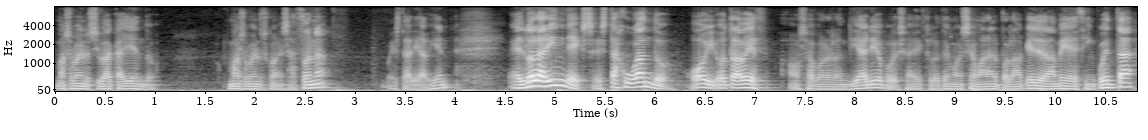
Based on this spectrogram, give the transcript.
más o menos si va cayendo más o menos con esa zona, estaría bien. El dólar index está jugando hoy otra vez Vamos a ponerlo en diario, porque sabéis que lo tengo en semanal por aquello de la media de 50.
